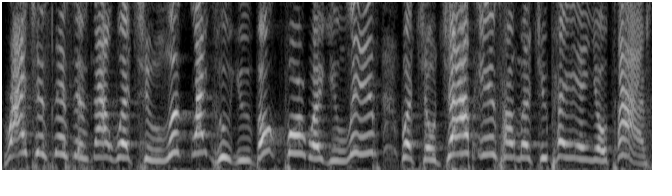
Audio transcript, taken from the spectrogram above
Righteousness is not what you look like, who you vote for, where you live, what your job is, how much you pay in your tithes.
